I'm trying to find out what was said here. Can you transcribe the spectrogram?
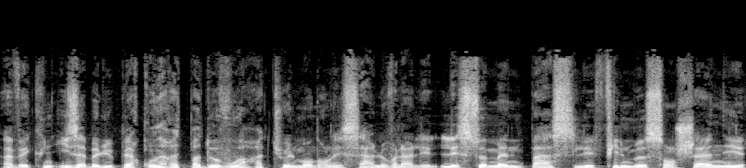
avec une Isabelle Huppert qu'on n'arrête pas de voir actuellement dans les salles. Voilà, les, semaines passent, les films s'enchaînent et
